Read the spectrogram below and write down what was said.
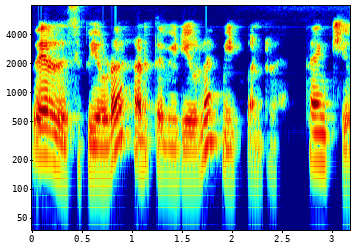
வேறு ரெசிபியோட அடுத்த வீடியோவில் மீட் பண்ணுறேன் தேங்க்யூ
